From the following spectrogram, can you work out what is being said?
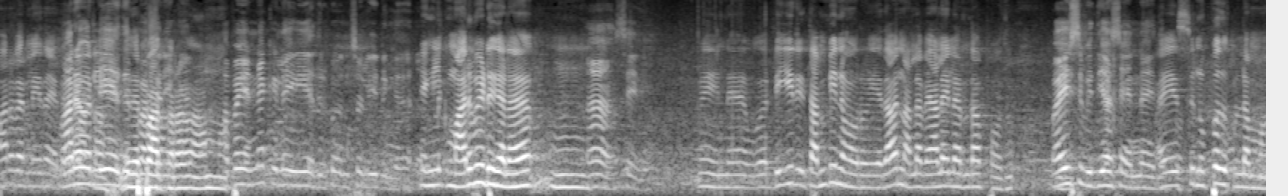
மறவர்லயே தான் மறவர்லயே எதிர்பார்க்கறோம். அப்போ என்ன கிளை எதிர்ப்பு சொல்லிடுங்க. எங்களுக்கு மறுவீடுகளை ஆ சரி. என்ன ஒரு டிகிரி தம்பி நம்ம ஒரு ஏதாவது நல்ல வேலையில் இருந்தால் போதும். வயசு வித்தியாசம் என்ன இது? வயசு முப்பதுக்குள்ளம்மா.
